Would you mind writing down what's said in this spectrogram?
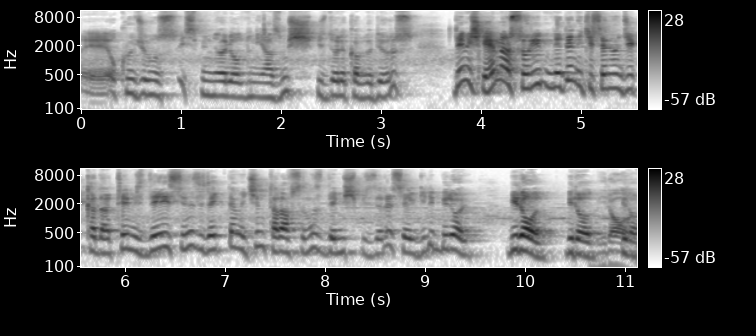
e, okuyucumuz isminin öyle olduğunu yazmış. Biz de öyle kabul ediyoruz. Demiş ki hemen sorayım neden iki sene önceki kadar temiz değilsiniz reklam için tarafsınız demiş bizlere sevgili Birol. Birol. Birol. Birol.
